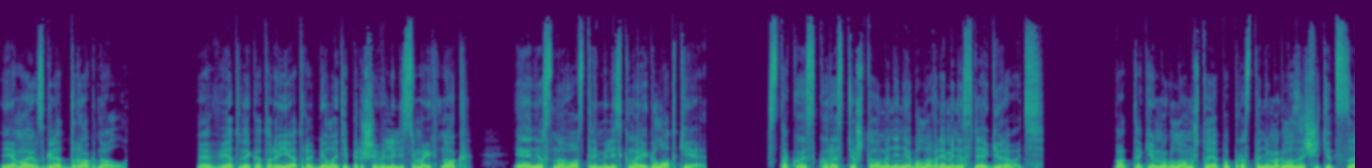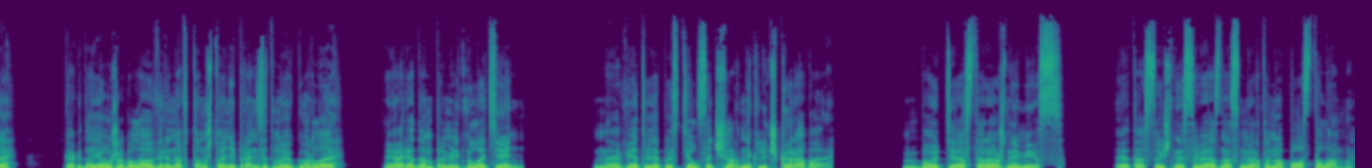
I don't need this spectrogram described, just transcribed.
и мой взгляд дрогнул. Ветви, которые я отрубила, теперь шевелились у моих ног, и они снова устремились к моей глотке. С такой скоростью, что у меня не было времени среагировать. Под таким углом, что я попросту не могла защититься, когда я уже была уверена в том, что они пронзят моё горло, а рядом промелькнула тень. На ветви опустился черный ключ кораба. «Будьте осторожны, мисс. Эта сущность связана с мертвым апостолом,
